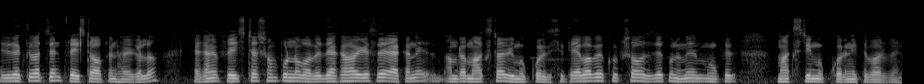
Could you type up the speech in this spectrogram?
এই যে দেখতে পাচ্ছেন ফেসটা ওপেন হয়ে গেল। এখানে ফেসটা সম্পূর্ণভাবে দেখা হয়ে গেছে। এখানে আমরা মাস্কটা রিমুভ করে দিচ্ছি তো এভাবে খুব সহজে কোনো মেয়ের মুখের মাস্ক রিমুভ করে নিতে পারবেন।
